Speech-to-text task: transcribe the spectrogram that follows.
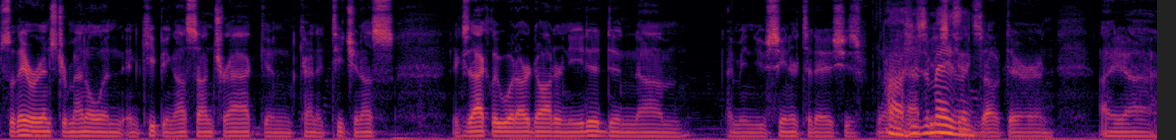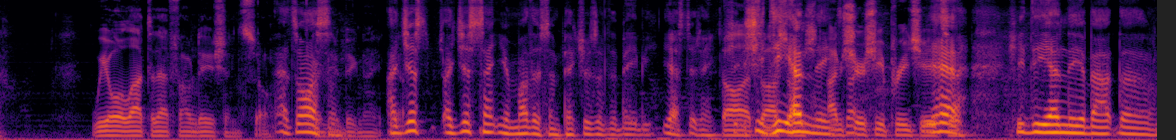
so they were instrumental in, in keeping us on track and kind of teaching us exactly what our daughter needed. And um, I mean, you've seen her today; she's one of the she's amazing. kids out there, and I uh, we owe a lot to that foundation. So That's awesome. big night. I just I just sent your mother some pictures of the baby yesterday. Oh, she she awesome. DM'd me. I'm So- sure she appreciates yeah, it. she DM'd me about the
